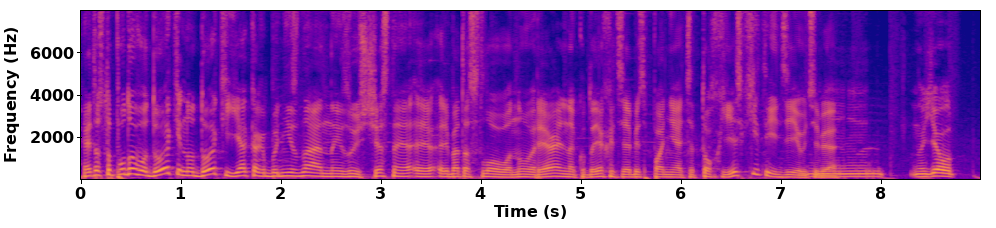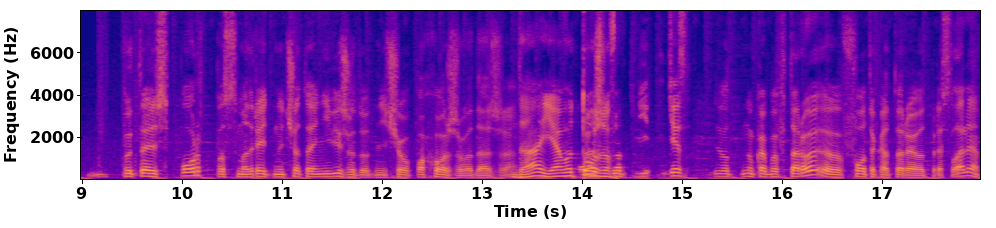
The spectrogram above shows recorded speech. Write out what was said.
это стопудово доки, но доки я как бы не знаю наизусть, честное, э, ребята, слово. Ну, реально, куда ехать, я без понятия. Тох, есть какие-то идеи у тебя? Ну, я вот пытаюсь порт посмотреть, но что-то я не вижу тут ничего похожего даже. Да, я вот Потому тоже... вот е- ес- вот, ну, как бы второе э, фото, которое вот прислали,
